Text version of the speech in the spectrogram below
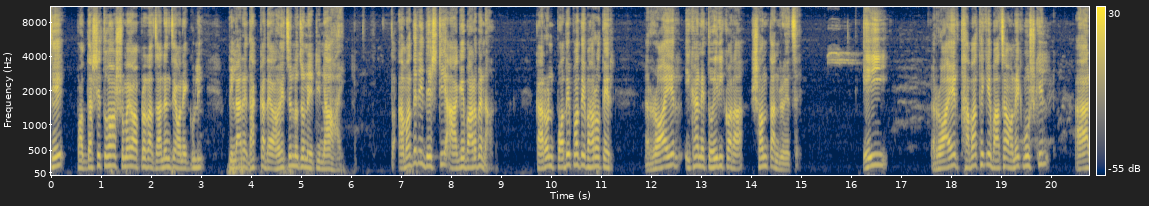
যে পদ্মা সেতু হওয়ার সময়ও আপনারা জানেন যে অনেকগুলি পিলারে ধাক্কা দেওয়া হয়েছিল যেন এটি না হয়। তো আমাদের এই দেশটি আগে বাড়বে না। কারণ পদে পদে ভারতের রয়ের এখানে তৈরি করা সন্তান রয়েছে। এই রয়ের থাবা থেকে বাঁচা অনেক মুশকিল আর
